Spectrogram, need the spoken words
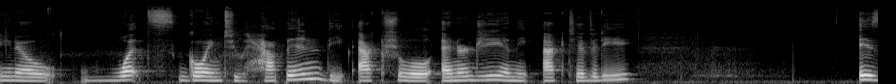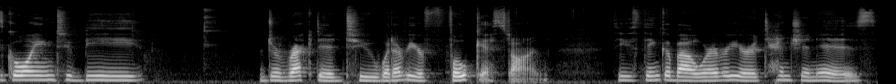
you know what's going to happen the actual energy and the activity is going to be directed to whatever you're focused on so you think about wherever your attention is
